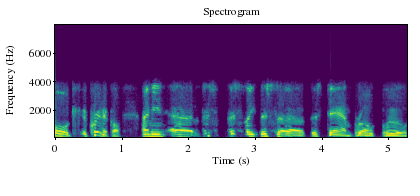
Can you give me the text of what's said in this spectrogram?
Oh, critical. I mean, uh, this this this uh, this dam broke, blew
